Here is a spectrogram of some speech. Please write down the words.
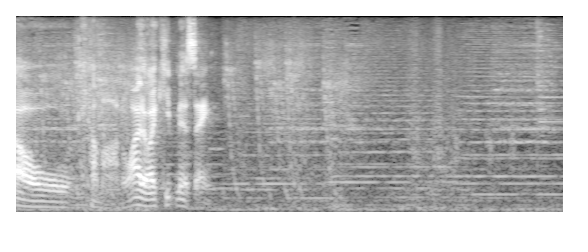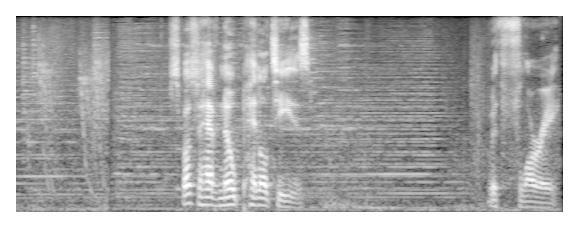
Oh, come on. Why do I keep missing? I'm supposed to have no penalties with Flurry.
